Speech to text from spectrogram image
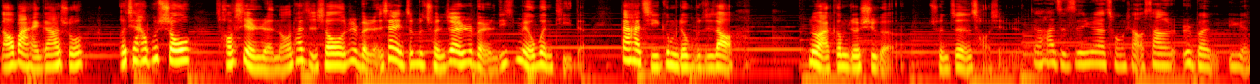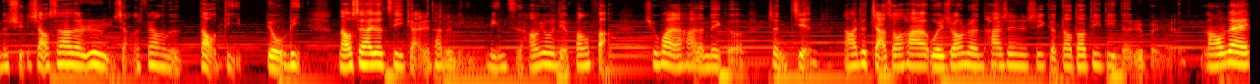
老板还跟他说。而且他不收朝鲜人哦，他只收日本人。像你这么纯正的日本人，你是没有问题的。但他其实根本就不知道，诺瓦根本就是个纯正的朝鲜人。对，他只是因为从小上日本语言的学校，所以他的日语讲的非常的道地流利。然后所以他就自己改了他的名名字，好像用一点方法去换了他的那个证件，然后就假装他伪装成他真的是一个道道地地的日本人。然后在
